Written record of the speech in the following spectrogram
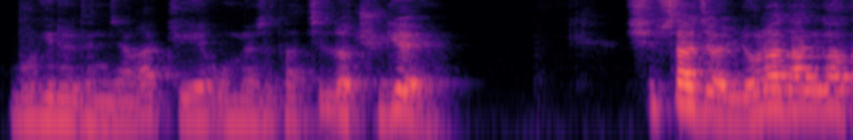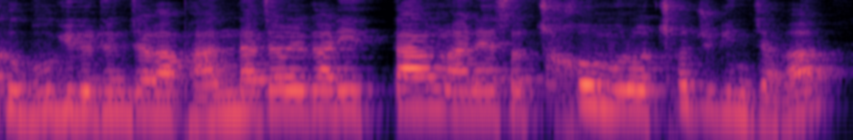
무기를 든 자가 뒤에 오면서 다 찔러 죽여요. 14절 요나단과 그 무기를 든 자가 반나절가리 땅 안에서 처음으로 쳐 죽인 자가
